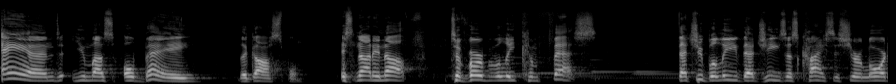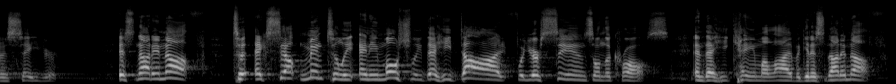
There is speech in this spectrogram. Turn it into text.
And you must obey the gospel. It's not enough to verbally confess that you believe that Jesus Christ is your Lord and Savior. It's not enough to accept mentally and emotionally that He died for your sins on the cross and that He came alive again. It's not enough,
